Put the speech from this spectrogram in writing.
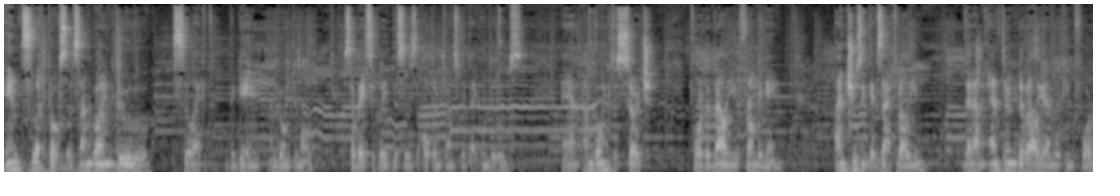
In select process, I'm going to select the game I'm going to mod. So basically, this is Open Transfer Tycoon Deluxe, and I'm going to search for the value from the game. I'm choosing exact value, then I'm entering the value I'm looking for.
